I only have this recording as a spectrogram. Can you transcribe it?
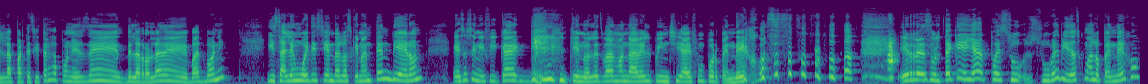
la partecita en japonés de, de la rola de Bad Bunny. Y sale un güey diciendo a los que no entendieron, eso significa que, que no les va a mandar el pinche iPhone por pendejos. Y resulta que ella, pues, su- sube videos como a lo pendejo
